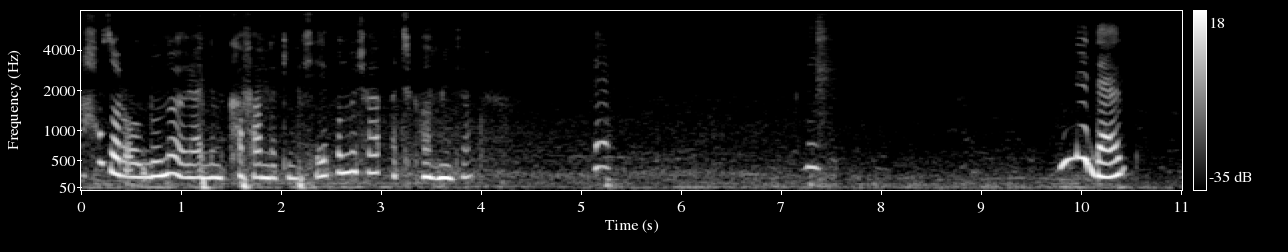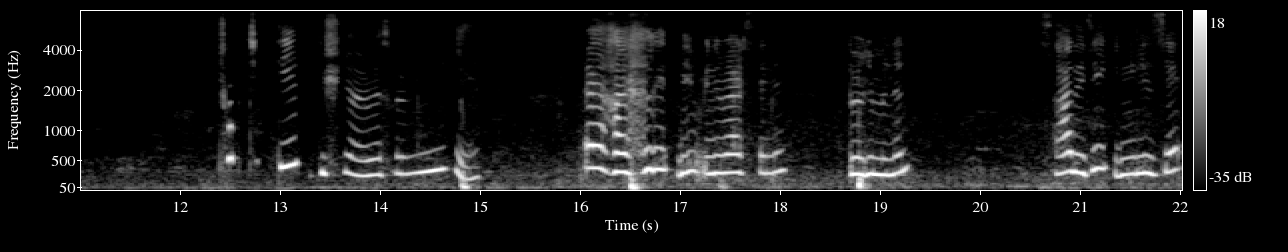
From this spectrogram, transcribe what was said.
daha zor olduğunu öğrendim kafamdaki bir şeyin. Onu şu an açıklamayacağım. Ve hani neden? Çok ciddi düşünüyorum ve soruyorum niye? Ve hayal ettiğim üniversitenin bölümünün sadece İngilizce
